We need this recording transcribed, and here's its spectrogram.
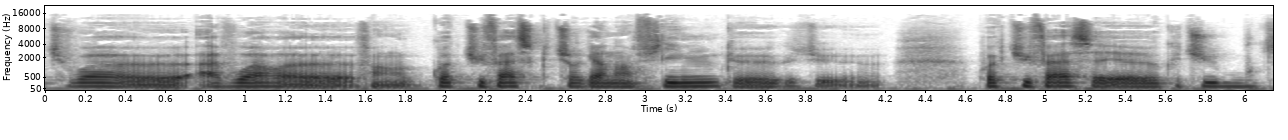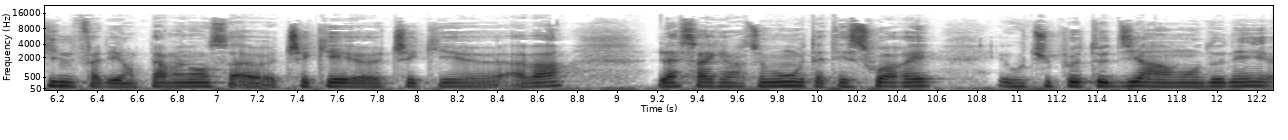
tu vois, avoir, enfin, quoi que tu fasses, que tu regardes un film, que, que tu, quoi que tu fasses, que tu bookines, fallait en permanence checker, checker Ava. Là, c'est vrai qu'à partir du moment où t'as tes soirées et où tu peux te dire à un moment donné.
